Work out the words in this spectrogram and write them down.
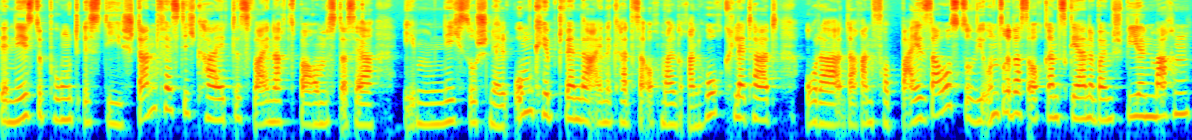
Der nächste Punkt ist die Standfestigkeit des Weihnachtsbaums, dass er eben nicht so schnell umkippt, wenn da eine Katze auch mal dran hochklettert oder daran vorbeisaust, so wie unsere das auch ganz gerne beim Spielen machen.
